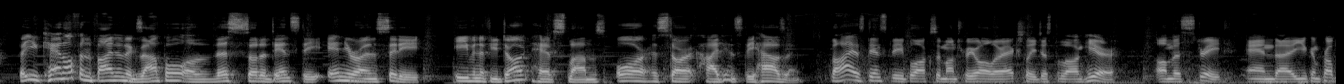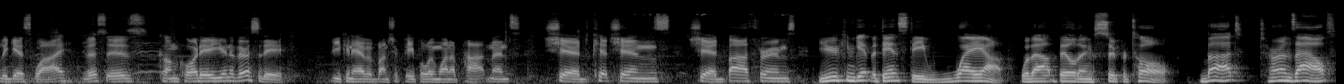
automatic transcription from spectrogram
but you can often find an example of this sort of density in your own city, even if you don't have slums or historic high-density housing. The highest density blocks in Montreal are actually just along here on this street, and uh, you can probably guess why. This is Concordia University. You can have a bunch of people in one apartment, shared kitchens, shared bathrooms. You can get the density way up without building super tall. But turns out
